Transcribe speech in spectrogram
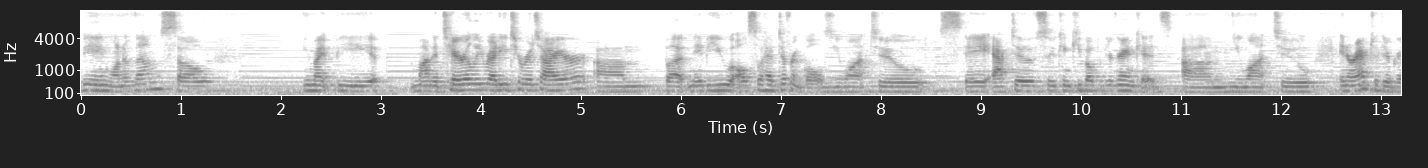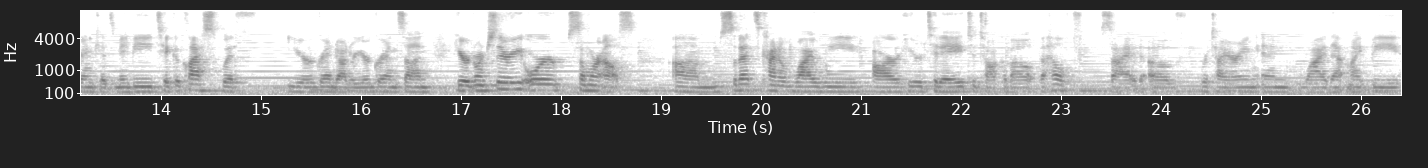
being one of them. So, you might be monetarily ready to retire, um, but maybe you also have different goals. You want to stay active so you can keep up with your grandkids. Um, you want to interact with your grandkids, maybe take a class with your granddaughter, your grandson here at Orange Theory or somewhere else. Um, so that's kind of why we are here today to talk about the health side of retiring and why that might be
